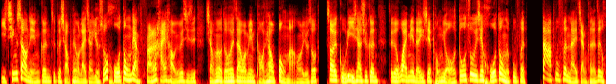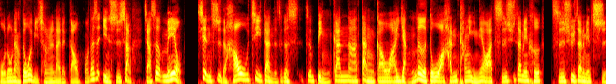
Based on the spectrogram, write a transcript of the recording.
以青少年跟这个小朋友来讲，有时候活动量反而还好，因为其实小朋友都会在外面跑跳蹦嘛。哈，有时候稍微鼓励一下，去跟这个外面的一些朋友多做一些活动的部分，大部分来讲，可能这个活动量都会比成人来的高。哦，但是饮食上，假设没有。限制的毫无忌惮的这个这个饼干啊、蛋糕啊、养乐多啊、含糖饮料啊，持续在那边喝，持续在那边吃，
